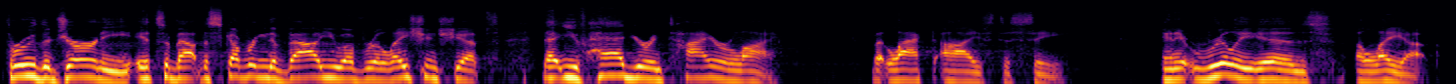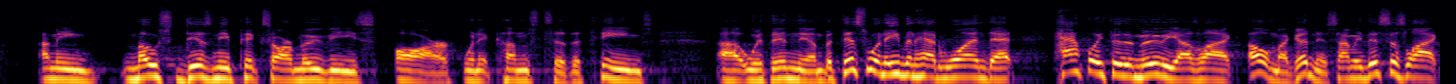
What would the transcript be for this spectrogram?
through the journey. It's about discovering the value of relationships that you've had your entire life, but lacked eyes to see. And it really is a layup. I mean, most Disney Pixar movies are when it comes to the themes uh, within them. But this one even had one that halfway through the movie, I was like, oh my goodness. I mean, this is like,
